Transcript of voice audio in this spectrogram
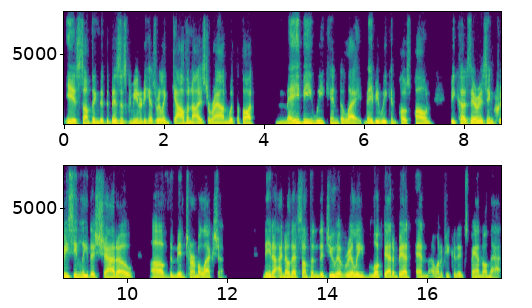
is something that the business community has really galvanized around with the thought maybe we can delay, maybe we can postpone because there is increasingly the shadow of the midterm election. Nita, I know that's something that you have really looked at a bit, and I wonder if you could expand on that.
